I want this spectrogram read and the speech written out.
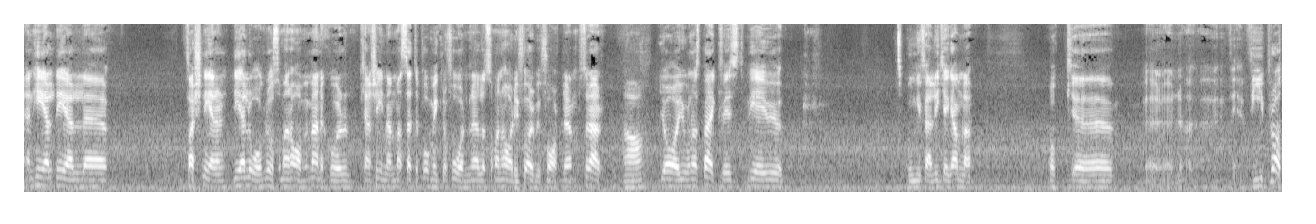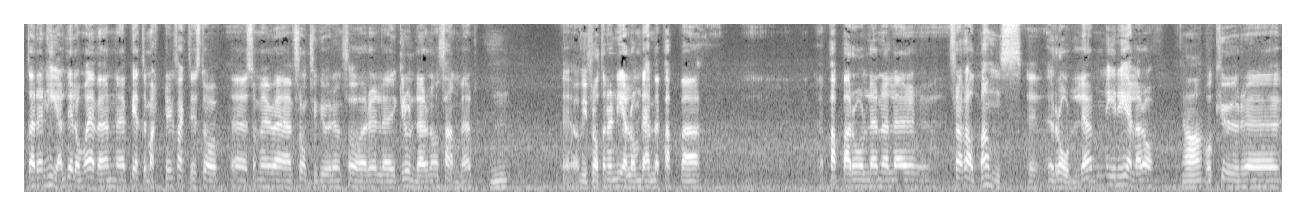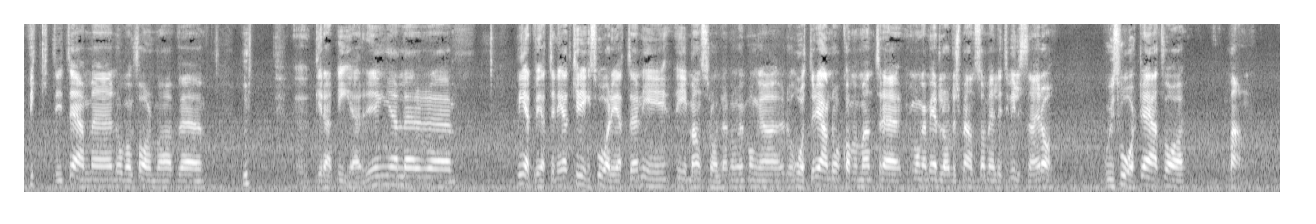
En hel del eh, fascinerande dialog då, som man har med människor, kanske innan man sätter på mikrofonen eller som man har i förbifarten. Sådär. Ja. Jag och Jonas Bergqvist, vi är ju ungefär lika gamla. Och eh, eh, vi pratade en hel del om, och även Peter Martin faktiskt då, eh, som är frontfiguren för, eller grundaren av FunMed. Mm. Eh, och vi pratade en del om det här med pappa eh, papparollen eller framförallt mansrollen i det hela då. Ja. Och hur viktigt det är med någon form av uppgradering eller medvetenhet kring svårigheten i, i mansrollen och hur många, då, återigen då kommer man till det, hur många medelålders män som är lite vilsna idag. Och hur svårt det är att vara man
